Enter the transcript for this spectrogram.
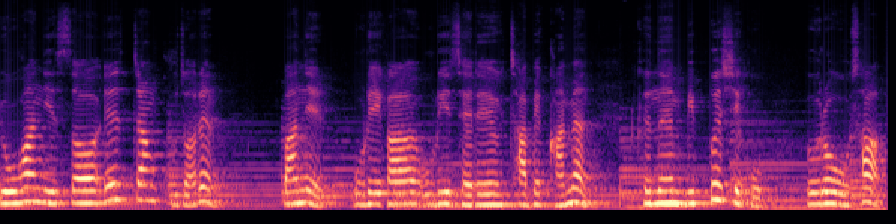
요한 일서 1장 9절은 만일 우리가 우리 죄를 자백하면 그는 미쁘시고 의로우사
